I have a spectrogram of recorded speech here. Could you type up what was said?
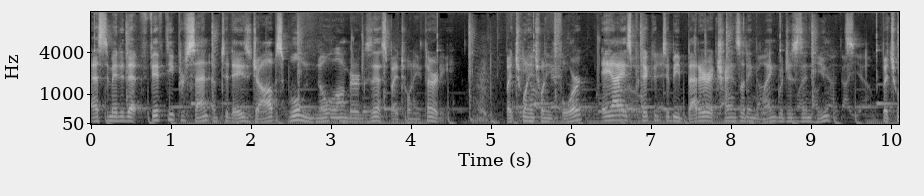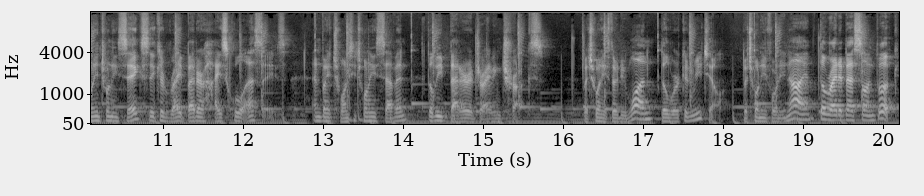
estimated that 50% of today's jobs will no longer exist by 2030. By 2024, AI is predicted to be better at translating languages than humans. By 2026, they could write better high school essays. And by 2027, they'll be better at driving trucks. By 2031, they'll work in retail. By 2049, they'll write a best selling book.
